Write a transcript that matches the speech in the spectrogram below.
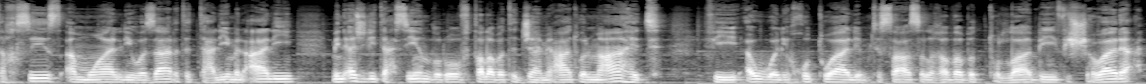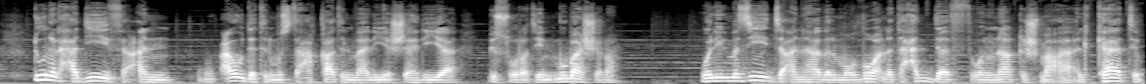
تخصيص أموال لوزارة التعليم العالي من أجل تحسين ظروف طلبة الجامعات والمعاهد في أول خطوة لامتصاص الغضب الطلابي في الشوارع دون الحديث عن عودة المستحقات المالية الشهرية بصورة مباشرة. وللمزيد عن هذا الموضوع نتحدث ونناقش مع الكاتب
